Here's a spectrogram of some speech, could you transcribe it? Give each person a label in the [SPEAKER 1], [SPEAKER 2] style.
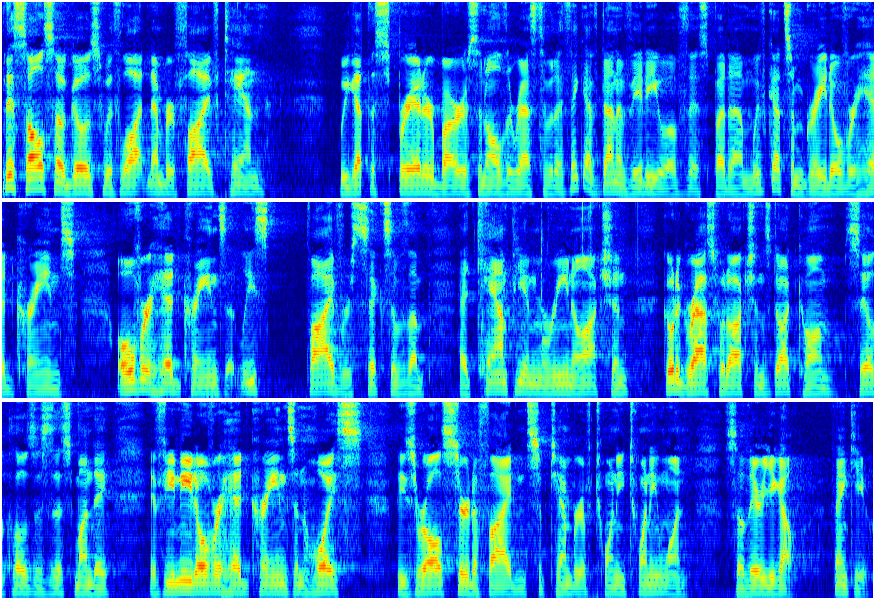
[SPEAKER 1] This also goes with lot number 510. We got the spreader bars and all the rest of it. I think I've done a video of this, but um, we've got some great overhead cranes. Overhead cranes, at least five or six of them at Campion Marine Auction. Go to grasswoodauctions.com. Sale closes this Monday. If you need overhead cranes and hoists, these were all certified in September of 2021. So there you go. Thank you.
